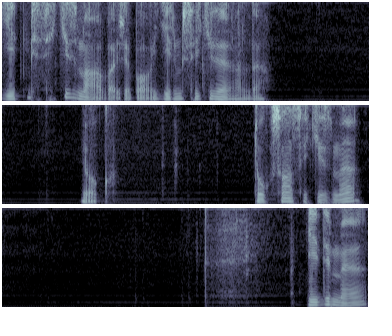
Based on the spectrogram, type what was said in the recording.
78 mi abi acaba? o? 28 herhalde. Yok. 98 mi? 7 mi?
